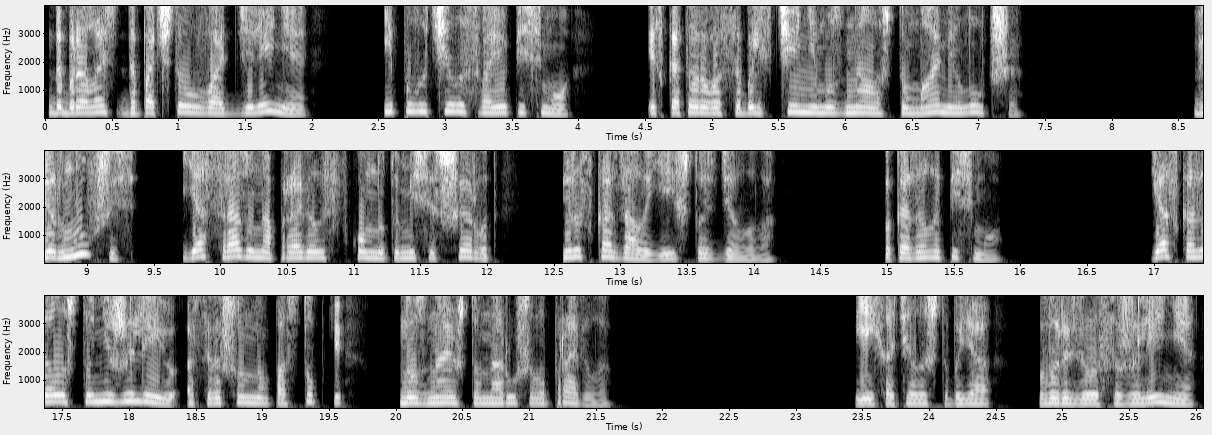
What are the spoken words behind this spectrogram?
Добралась до почтового отделения и получила свое письмо, из которого с облегчением узнала, что маме лучше. Вернувшись, я сразу направилась в комнату миссис Шервуд и рассказала ей, что сделала. Показала письмо. Я сказала, что не жалею о совершенном поступке, но знаю, что нарушила правила. Ей хотелось, чтобы я выразила сожаление,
